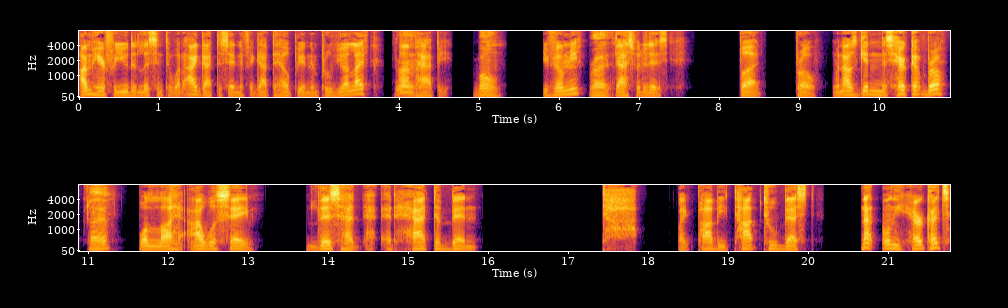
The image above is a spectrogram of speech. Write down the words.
I'm here for you to listen to what I got to say, and if it got to help you and improve your life, right. I'm happy. Boom. You feel me? Right. That's what it is. But, bro, when I was getting this haircut, bro, oh, yeah? wallahi, I will say this had it had to been top, like probably top two best, not only haircuts,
